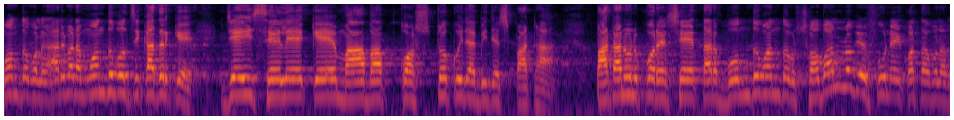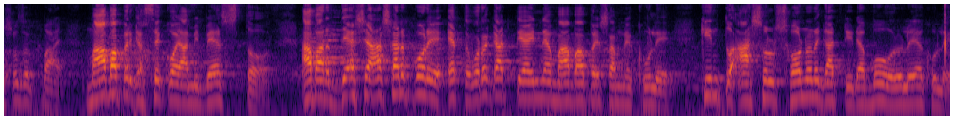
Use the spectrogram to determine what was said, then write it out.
মন্দ বলে আরে বেটা, মন্দ বলছি কাদেরকে? যেই ছেলেকে মা বাপ কষ্ট কইরা বিদেশ পাঠা, পাঠানোর পরে সে তার বন্ধু বান্ধব সবার লোকে ফোনে কথা বলার সুযোগ পায়। মা বাপের কাছে কয়, আমি ব্যস্ত। আবার দেশে আসার পরে এত বড় গাড়টি আইনা মা বাপের সামনে খুলে কিন্তু আসল স্বর্ণের গাড়টিটা বউ লইয়া খুলে।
